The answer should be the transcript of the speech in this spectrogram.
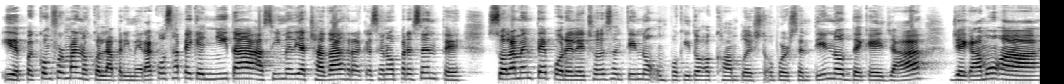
y después conformarnos con la primera cosa pequeñita, así media chatarra que se nos presente, solamente por el hecho de sentirnos un poquito accomplished o por sentirnos de que ya llegamos a,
